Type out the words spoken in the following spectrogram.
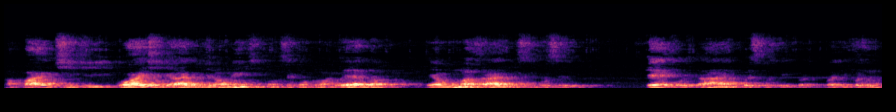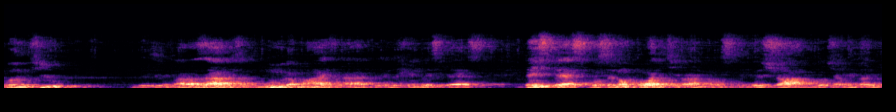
a parte de corte de árvore, geralmente, quando você compra uma gleba, tem algumas árvores que você quer cortar, depois você vai ter que- fazer um plantio em determinadas árvores, um número a mais de árvores, aí depende da espécie. Tem espécies que você não pode tirar, então você tem que deixar o loteamento aí,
